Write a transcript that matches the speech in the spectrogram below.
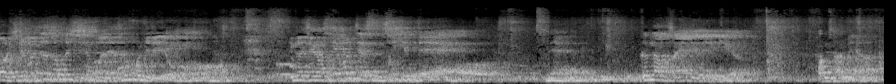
오늘 제일 먼저 손 드시는 거네, 선물 드리려고. 이거 제가 세 번째 쓴 책인데, 네. 끝나고 사인 해 드릴게요. 감사합니다.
